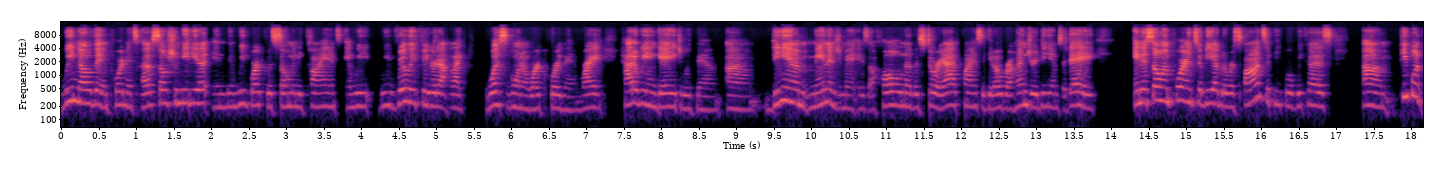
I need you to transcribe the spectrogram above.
we know the importance of social media, and then we worked with so many clients, and we we really figured out like what's going to work for them, right? How do we engage with them? Um, DM management is a whole nother story. I have clients that get over 100 DMs a day, and it's so important to be able to respond to people because um, people,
